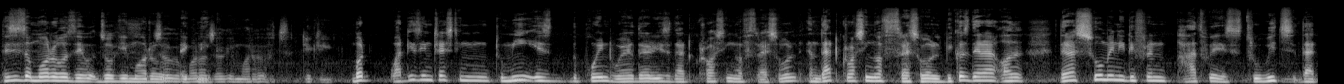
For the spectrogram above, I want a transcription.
This is a Moro Jo- Jogi Moro Jog- Moro, technique. Jogi Moro technique. But what is interesting to me is the point where there is that crossing of threshold, and that crossing of threshold because there are other, there are so many different pathways through which that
